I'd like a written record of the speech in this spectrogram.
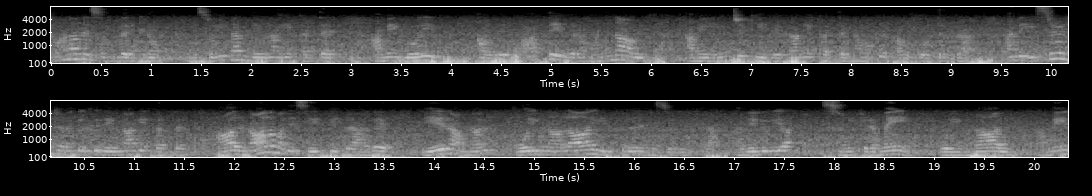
காணாத சுந்தரிக்கணும் அப்படி சொல்லி தான் தேவனாகிய கர்த்தர் அமை கோரி அவருடைய வார்த்தைங்கிற மன்னாவை அவை இன்றைக்கு தேவனாகிய கர்த்தர் நமக்கு அவர் கொடுத்திருக்கிறார். அந்த இஸ்ரேல் ஜனங்களுக்கு தேவனாகிய கர்த்தர் ஆறு நாளும் அதை சேர்ப்பிக்கிறாங்க ஏழாம் நாள் ஓய்வு நாளாக இருக்கிறது என்று சொல்லியிருக்கிறார். அலையிலுயா சனிக்கிழமை ஓய்வு நாள். அமே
